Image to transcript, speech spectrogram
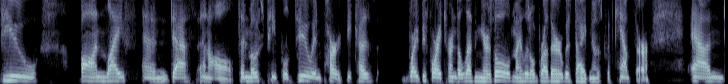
view on life and death and all than most people do in part because right before I turned 11 years old my little brother was diagnosed with cancer. And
